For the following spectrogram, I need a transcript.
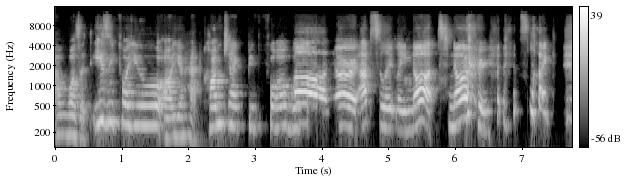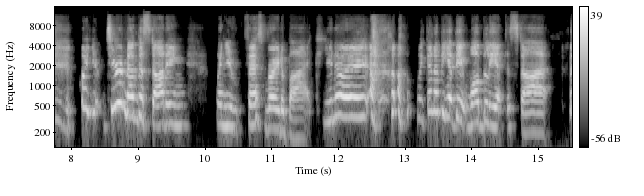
uh, was it easy for you or you had contact before oh no absolutely not. No it's like do you remember starting when you first rode a bike? You know we're going to be a bit wobbly at the start.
